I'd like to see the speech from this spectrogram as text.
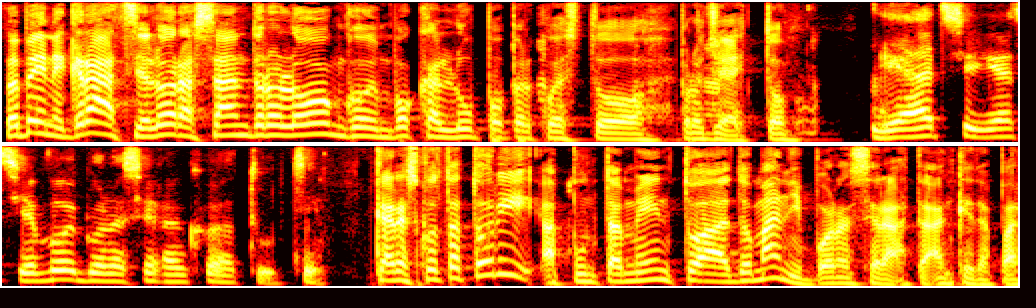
Va bene, grazie. Allora Sandro Longo, in bocca al lupo per questo progetto. Grazie, grazie a voi, buonasera ancora a tutti. Cari ascoltatori, appuntamento a domani, buona serata anche da parte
